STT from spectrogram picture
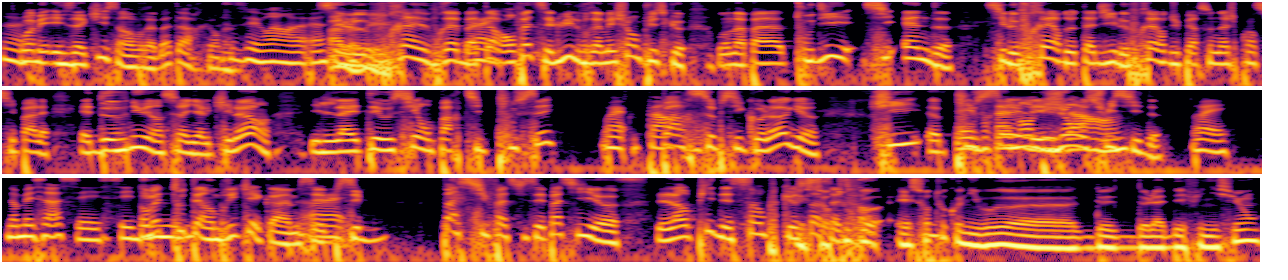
Ouais. Ouais, mais Ezaki, c'est un vrai bâtard quand Ça, même. c'est vrai. ouais. C'est Ah, le bah vrai vrai bâtard. En fait, c'est lui le vrai méchant puisque on n'a pas tout dit. Si End, si le frère de Taji, le frère du personnage principal est devenu un serial killer, il l'a été aussi en partie poussé Ouais, par- par ce psychologue qui euh, poussait les gens au hein. suicide. Ouais. Non, mais ça, c'est. c'est En fait, tout est imbriqué quand même. C'est Ouais. pas si facile, c'est pas si euh, limpide et simple que et, ça cette fin. et surtout qu'au niveau euh, de, de la définition,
